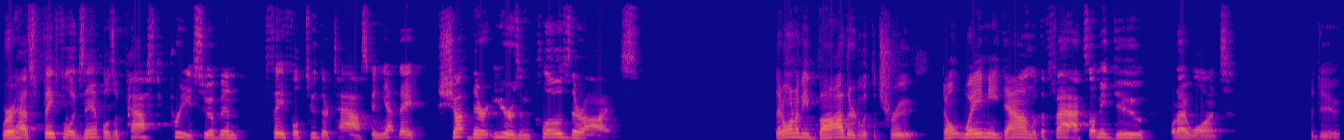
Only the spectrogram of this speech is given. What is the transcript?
where it has faithful examples of past priests who have been faithful to their task, and yet they shut their ears and close their eyes. They don't want to be bothered with the truth. Don't weigh me down with the facts. Let me do what I want to do.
